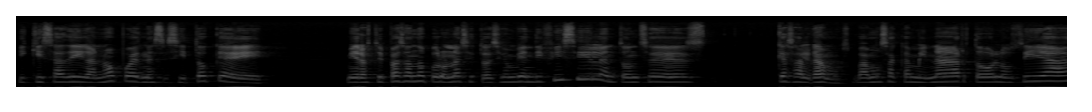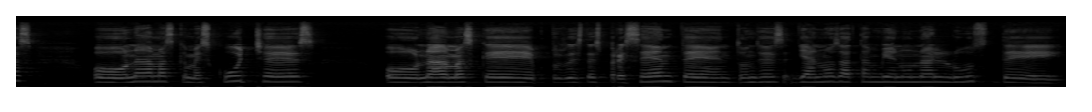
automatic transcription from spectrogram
y quizá diga, no, pues necesito que, mira, estoy pasando por una situación bien difícil, entonces que salgamos, vamos a caminar todos los días, o nada más que me escuches, o nada más que pues, estés presente. Entonces ya nos da también una luz de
